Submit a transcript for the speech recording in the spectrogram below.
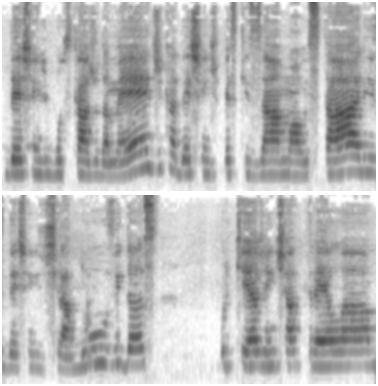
deixem de buscar ajuda médica, deixem de pesquisar mal-estares, deixem de tirar dúvidas, porque a gente atrela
